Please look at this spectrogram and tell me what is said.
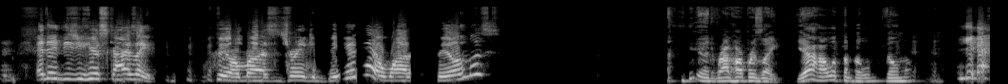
and then did you hear Sky's like, film us drinking beer? They don't want to film us. And Ron Harper's like, yeah, I'll let them film, film them. Yeah.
